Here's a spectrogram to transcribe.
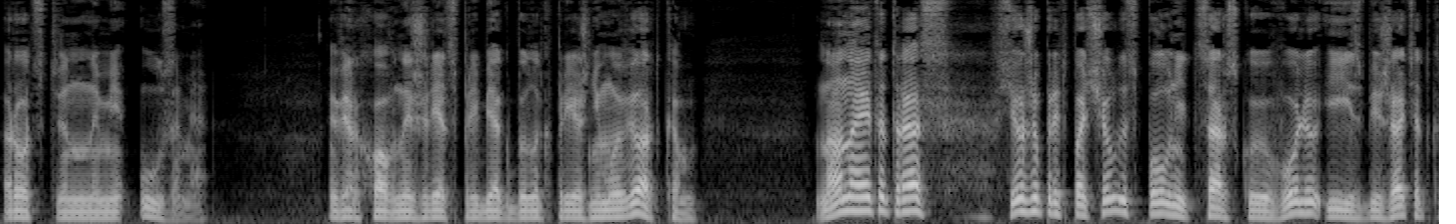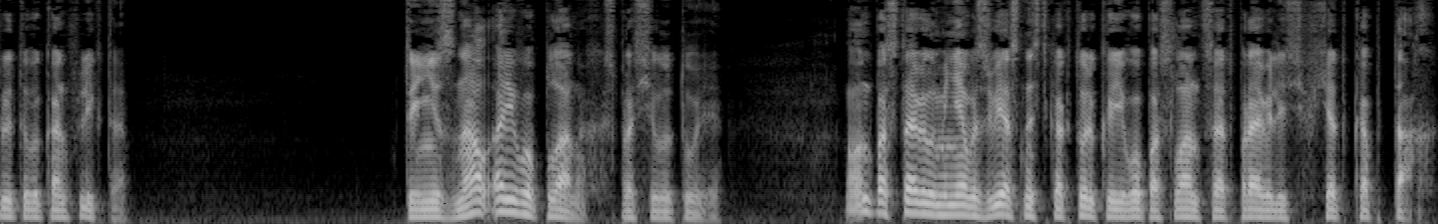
родственными узами. Верховный жрец прибег было к прежним уверткам, но на этот раз все же предпочел исполнить царскую волю и избежать открытого конфликта. «Ты не знал о его планах?» — спросила Туя. «Он поставил меня в известность, как только его посланцы отправились в Хеткаптах.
